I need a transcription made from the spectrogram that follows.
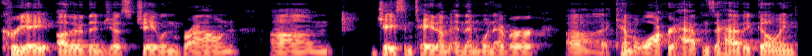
create other than just Jaylen Brown, um, Jayson Tatum, and then whenever uh, Kemba Walker happens to have it going.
